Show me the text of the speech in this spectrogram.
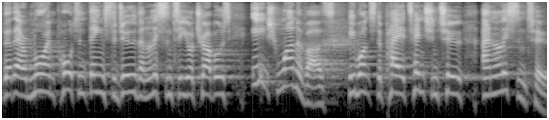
that there are more important things to do than listen to your troubles. Each one of us, he wants to pay attention to and listen to.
